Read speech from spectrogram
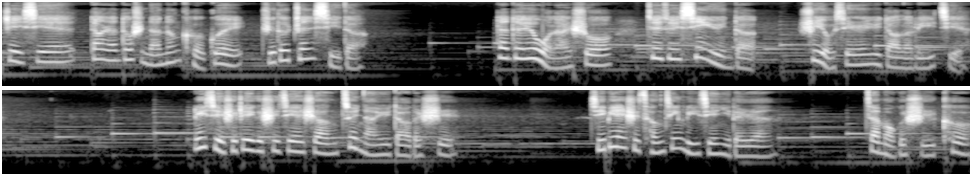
这些当然都是难能可贵、值得珍惜的。但对于我来说，最最幸运的是，有些人遇到了理解。理解是这个世界上最难遇到的事。即便是曾经理解你的人，在某个时刻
